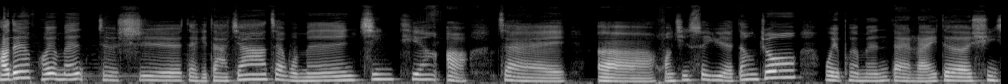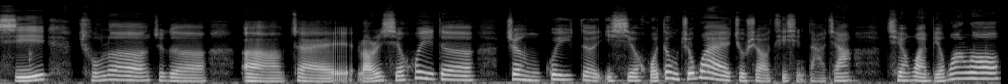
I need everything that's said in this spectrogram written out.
好的，朋友们，这是带给大家在我们今天啊，在。呃，黄金岁月当中为朋友们带来的讯息，除了这个呃，在老人协会的正规的一些活动之外，就是要提醒大家，千万别忘了，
